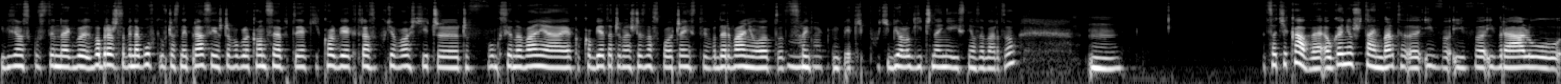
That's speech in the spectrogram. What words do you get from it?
I w związku z tym, no jakby wyobrażasz sobie nagłówki ówczesnej prasy, jeszcze w ogóle koncept jakiejkolwiek transpłciowości, czy, czy funkcjonowania jako kobieta, czy mężczyzna w społeczeństwie, w oderwaniu od, od No swojej tak. jakiejś płci biologicznej nie istniał za bardzo. Mm. Co ciekawe, Eugeniusz Steinbart e, i w, i w, i w realu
